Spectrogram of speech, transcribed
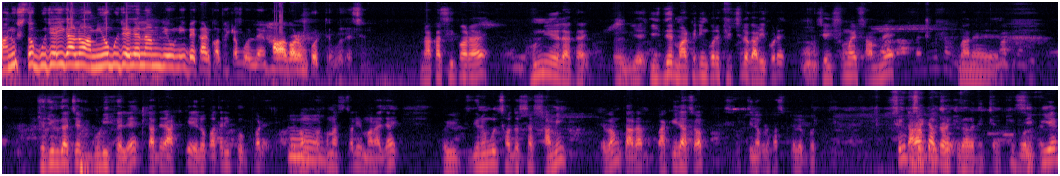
মানুষ তো বুঝেই গেল আমিও বুঝে গেলাম যে উনি বেকার কথাটা বললেন হাওয়া গরম করতে বলেছেন। নাকাশিপাড়ায় ঘূর্ণি এলাকায় ঈদের মার্কেটিং করে ফিরছিল গাড়ি করে সেই সময় সামনে মানে খেজুর গাছের গুড়ি ফেলে তাদের আটকে এলোপাতারি কোপ করে এবং ঘটনাস্থলে মারা যায় ওই তৃণমূল সদস্যার স্বামী এবং তারা বাকিরা সব শ্রীনগর হসপিটালে ভর্তি। তারা সিপিএম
